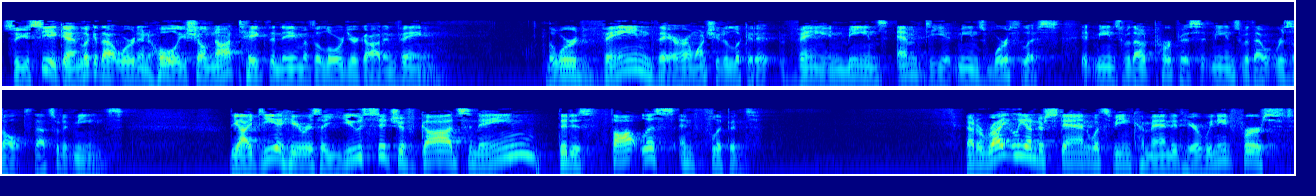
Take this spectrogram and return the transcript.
So you see again, look at that word in whole. You shall not take the name of the Lord your God in vain. The word vain there, I want you to look at it. Vain means empty. It means worthless. It means without purpose. It means without result. That's what it means. The idea here is a usage of God's name that is thoughtless and flippant. Now, to rightly understand what's being commanded here, we need first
